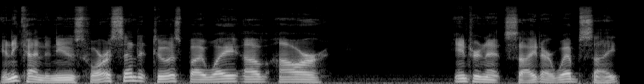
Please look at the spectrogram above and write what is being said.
any kind of news for us, send it to us by way of our internet site, our website.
